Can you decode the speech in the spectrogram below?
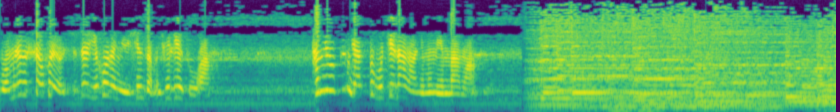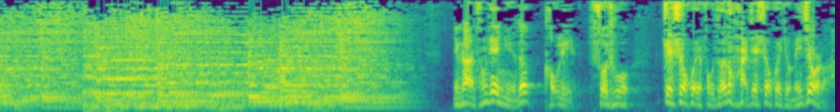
我们这个社会，这以后的女性怎么去立足啊？更加肆无忌惮了，你们明白吗？你看，从这女的口里说出这社会，否则的话，这社会就没救了。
